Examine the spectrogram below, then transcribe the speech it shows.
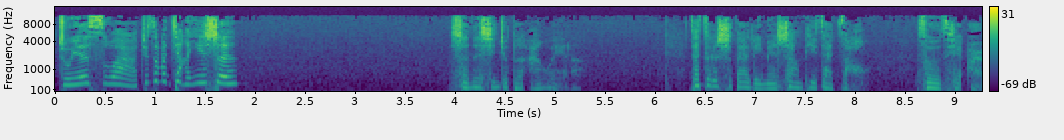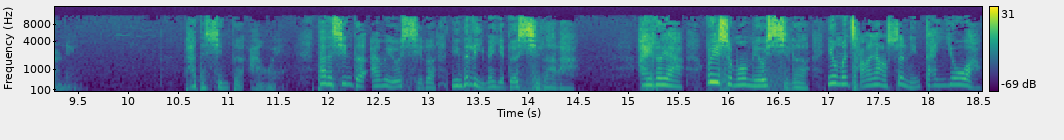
主耶稣啊，就这么讲一声，神的心就得安慰了。在这个时代里面，上帝在找所有这些儿女。他的心得安慰，他的心得安慰有喜乐，你的里面也得喜乐啦。哎呀，为什么没有喜乐？因为我们常让圣灵担忧啊。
